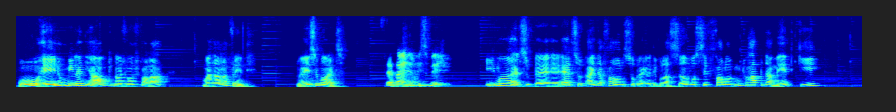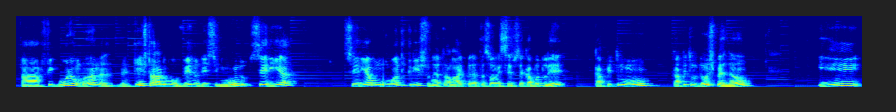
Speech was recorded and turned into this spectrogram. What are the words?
o reino milenial, que nós vamos falar mais lá na frente. Não é isso, irmão Edson? Certamente, é isso mesmo. Irmão Edson, é, Edson, ainda falando sobre a grande tribulação, você falou muito rapidamente que a figura humana, né, quem estará no governo desse mundo, seria seria o anticristo, né? Tá lá em 1 Tessalonicenses, você acabou de ler, capítulo 1, capítulo 2, perdão, e,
